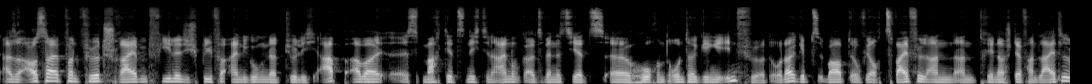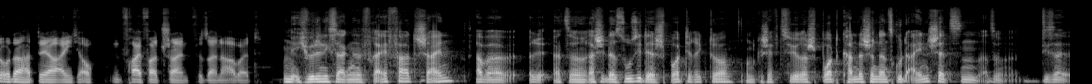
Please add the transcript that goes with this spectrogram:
also außerhalb von Fürth schreiben viele die Spielvereinigung natürlich ab, aber es macht jetzt nicht den Eindruck, als wenn es jetzt äh, hoch und runter ginge in Fürth, oder? Gibt es überhaupt irgendwie auch Zweifel an, an Trainer Stefan Leitl oder hat der eigentlich auch einen Freifahrtschein für seine Arbeit? Ich würde nicht sagen einen Freifahrtschein, aber also Rashida Susi, der Sportdirektor und Geschäftsführer Sport, kann das schon ganz gut einschätzen. Also dieser,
